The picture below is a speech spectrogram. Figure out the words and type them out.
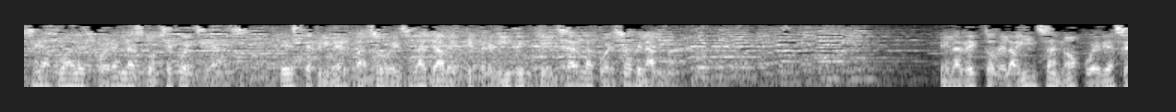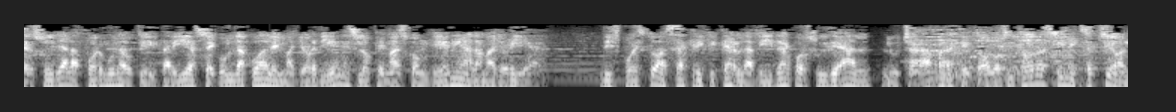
sea cuales fueran las consecuencias. Este primer paso es la llave que permite utilizar la fuerza del alma. El adecto de la INSA no puede hacer suya la fórmula utilitaria según la cual el mayor bien es lo que más conviene a la mayoría. Dispuesto a sacrificar la vida por su ideal, luchará para que todos y todas sin excepción,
